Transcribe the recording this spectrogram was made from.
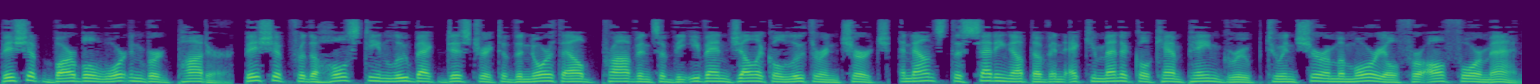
Bishop Bärbel Wartenberg Potter, bishop for the Holstein-Lübeck district of the North Elbe province of the Evangelical Lutheran Church, announced the setting up of an ecumenical campaign group to ensure a memorial for all four men.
